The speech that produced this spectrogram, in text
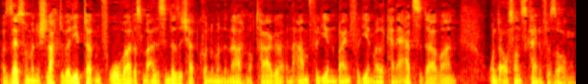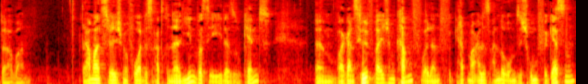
Also selbst wenn man eine Schlacht überlebt hat und froh war, dass man alles hinter sich hat, konnte man danach noch Tage einen Arm verlieren, ein Bein verlieren, weil da keine Ärzte da waren und auch sonst keine Versorgung da waren. Damals stelle ich mir vor, das Adrenalin, was ja jeder so kennt, ähm, war ganz hilfreich im Kampf, weil dann hat man alles andere um sich rum vergessen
